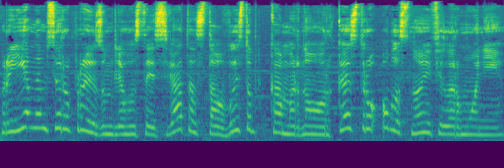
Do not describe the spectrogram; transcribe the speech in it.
Приємним сюрпризом для гостей свята став виступ камерного оркестру обласної філармонії.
